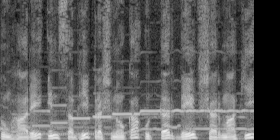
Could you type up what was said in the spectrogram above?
तुम्हारे इन सभी प्रश्नों का उत्तर देव शर्मा की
